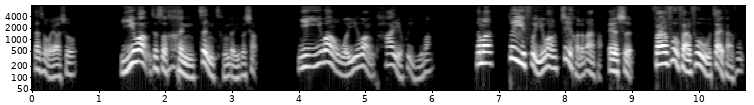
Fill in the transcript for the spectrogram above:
但是我要说，遗忘这是很正常的一个事儿。你遗忘，我遗忘，他也会遗忘。那么对付遗忘最好的办法，那就是反复、反复再反复。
